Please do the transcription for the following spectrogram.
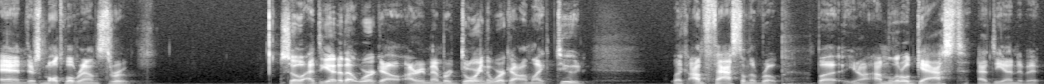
and there's multiple rounds through. So at the end of that workout, I remember during the workout, I'm like, dude, like I'm fast on the rope, but you know, I'm a little gassed at the end of it.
